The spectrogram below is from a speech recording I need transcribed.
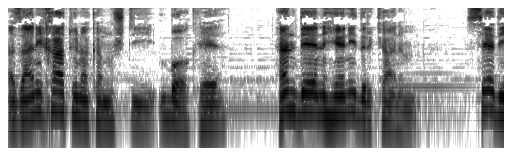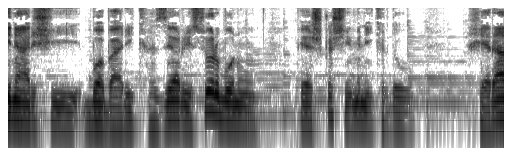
ئەزانی خاتونەکەم شتی بۆ کرێ هەندێ نهێنی درکانم سێ دیناریشی بۆ باریک هەزێڕی سوور بوون و پێشکەشی منی کرد و خێرا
